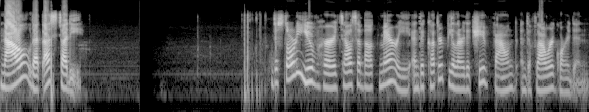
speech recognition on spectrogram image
Now, let us study. The story you've heard tells about Mary and the caterpillar that she found in the flower garden.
